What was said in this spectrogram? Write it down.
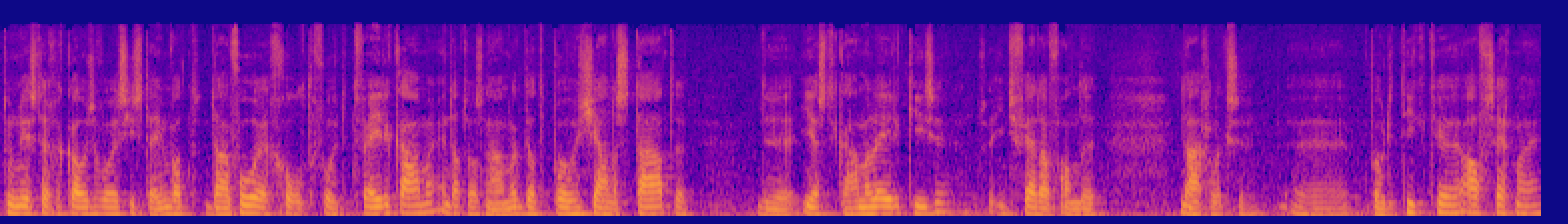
toen is er gekozen voor het systeem wat daarvoor gold voor de Tweede Kamer. En dat was namelijk dat de Provinciale Staten de Eerste Kamerleden kiezen. Iets verder van de dagelijkse politiek af, zeg maar.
